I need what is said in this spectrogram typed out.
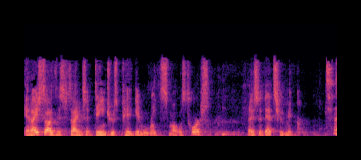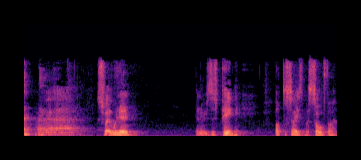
And I saw this sign, said dangerous pig and world's smallest horse. And I said, that's for me. So I went in, and there was this pig, about the size of a sofa,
